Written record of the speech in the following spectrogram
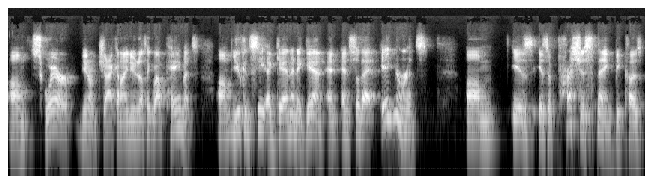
Um, Square, you know, Jack and I knew nothing about payments. Um, you can see again and again, and and so that ignorance um, is is a precious thing because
